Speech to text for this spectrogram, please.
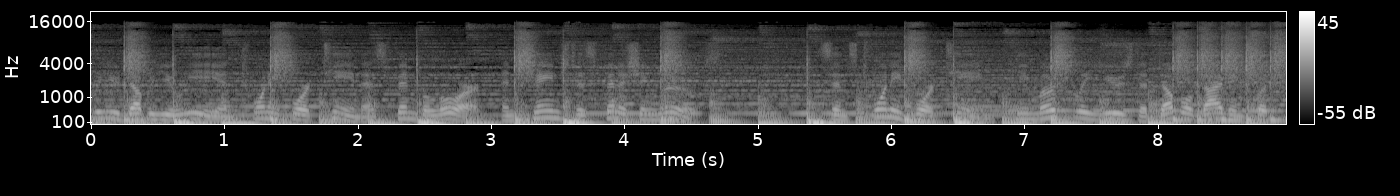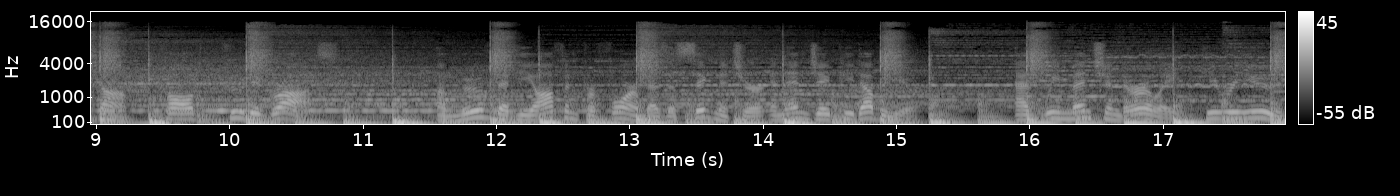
WWE in 2014 as Finn Balor, and changed his finishing moves. Since 2014, he mostly used a double diving foot stomp, called coup de grace. A move that he often performed as a signature in NJPW. As we mentioned early, he reused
